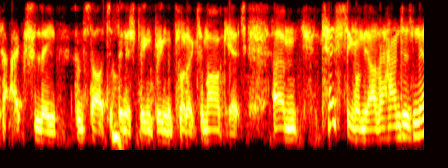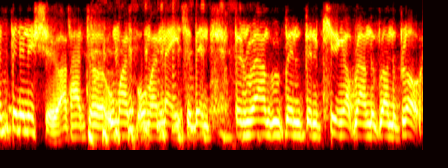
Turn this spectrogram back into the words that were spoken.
to actually, from start to finish, bring bring the product to market. Um, testing, on the other hand, has never been an issue. I've had uh, all my all my mates have been been round been been queuing up round the round the block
